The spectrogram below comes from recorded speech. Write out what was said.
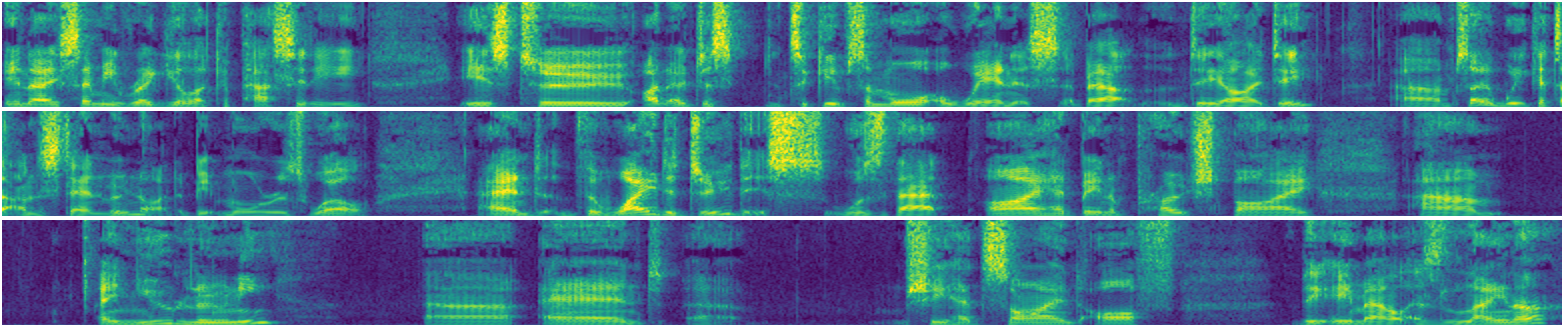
in a semi regular capacity, is to I don't know just to give some more awareness about DID, um, so we get to understand Moon Knight a bit more as well. And the way to do this was that I had been approached by um, a new loony, uh, and uh, she had signed off the email as Lena,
